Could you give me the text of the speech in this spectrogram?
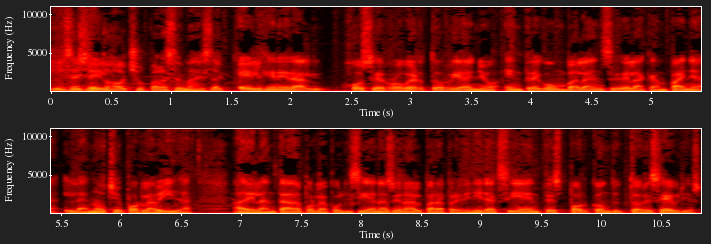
1608, para ser más exacto. El general José Roberto Riaño entregó un balance de la campaña La Noche por la Vida, adelantada por la Policía Nacional para prevenir accidentes por conductores ebrios.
